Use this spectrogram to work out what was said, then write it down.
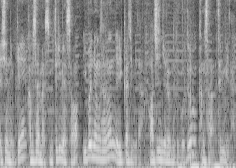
애쉬님께 감사의 말씀 드리면서 이번 영상은 여기까지입니다. 봐주신 여러분들 모두 감사드립니다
